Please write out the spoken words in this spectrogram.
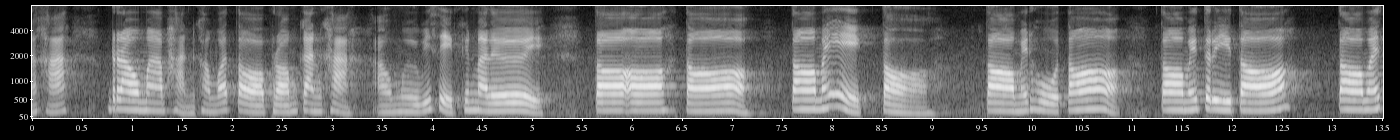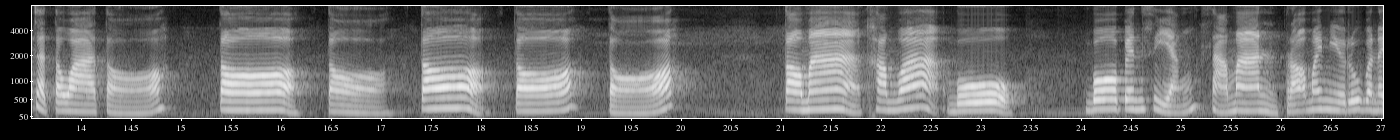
นะคะ เรามาผันคำว่าตอพร้อมกันค่ะ เอามือวิเศษขึ้นมาเลยตออตอตอไม่เอกต่อตอไม่โทตอตอไม่ตรีตอตอไม่จัตวาต่อตอต่อตอตอต่อต่อมาคำว่าโบ โบเป็นเสียงสามัญเพราะไม่มีรูปวรรณ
